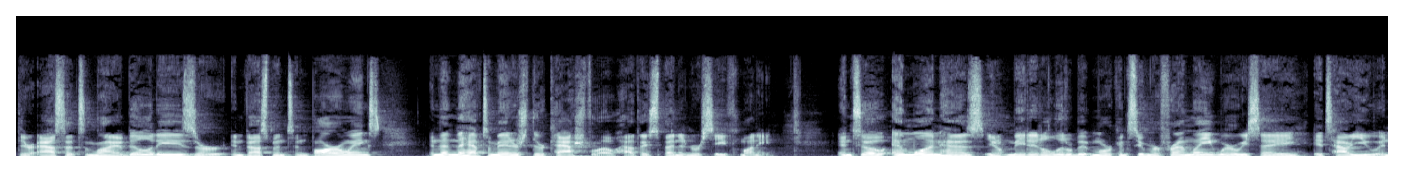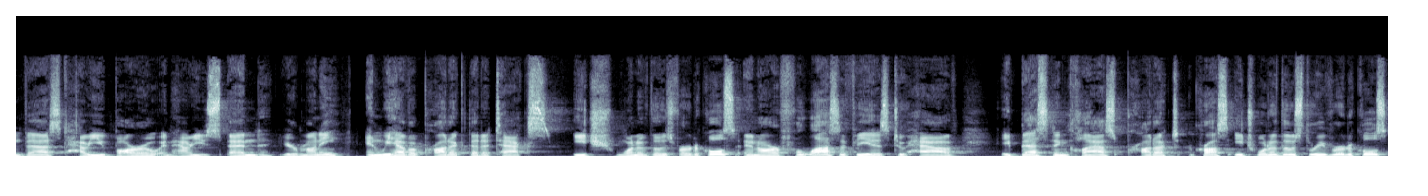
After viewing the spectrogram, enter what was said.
their assets and liabilities or investments and borrowings. And then they have to manage their cash flow, how they spend and receive money. And so M1 has, you know, made it a little bit more consumer friendly where we say it's how you invest, how you borrow and how you spend your money. And we have a product that attacks each one of those verticals and our philosophy is to have a best in class product across each one of those three verticals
